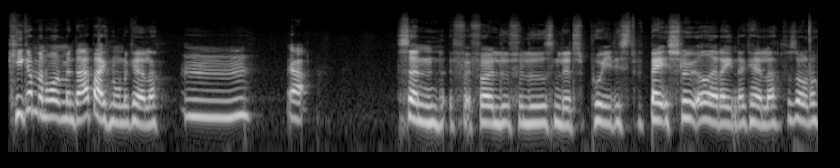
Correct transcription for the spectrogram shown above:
kigger man rundt, men der er bare ikke nogen, der kalder. Mm, ja. Sådan, for, for at lyde, for at lyde sådan lidt poetisk. Bag sløret er der en, der kalder. Forstår du?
